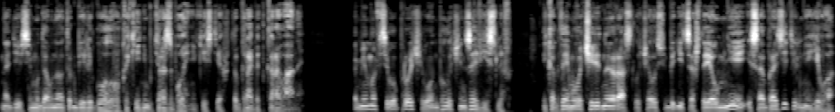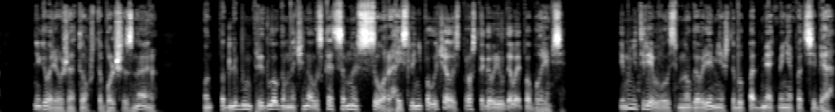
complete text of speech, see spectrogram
Надеюсь, ему давно отрубили голову какие-нибудь разбойники из тех, что грабят караваны. Помимо всего прочего, он был очень завистлив, и когда ему в очередной раз случалось убедиться, что я умнее и сообразительнее его, не говоря уже о том, что больше знаю, он под любым предлогом начинал искать со мной ссоры, а если не получалось, просто говорил «давай поборемся». Ему не требовалось много времени, чтобы подмять меня под себя.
